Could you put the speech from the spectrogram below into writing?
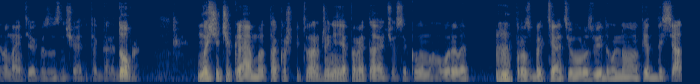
елементів, як ви зазначаєте, і так далі. Добре. Ми ще чекаємо також підтвердження. Я пам'ятаю часи, коли ми говорили про збиття цього розвідувального А-50.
